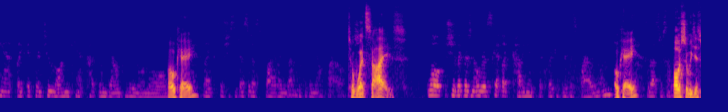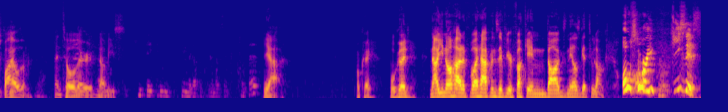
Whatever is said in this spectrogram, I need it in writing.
can't like if they're too long, you can't cut them down to their normal. Okay. Like so, she suggested us filing them with like a nail file. To what size? Well, she's like, there's no risk at like cutting into the quick if you're just filing them. Okay. So that's just something. Oh, so we just file them Yeah. until they're nubbies. He, they can do it at the groomers, like clip it. Yeah. Okay. Well, good. Now you know how to what happens if your fucking dog's nails get too long. Oh, sorry. Jesus.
